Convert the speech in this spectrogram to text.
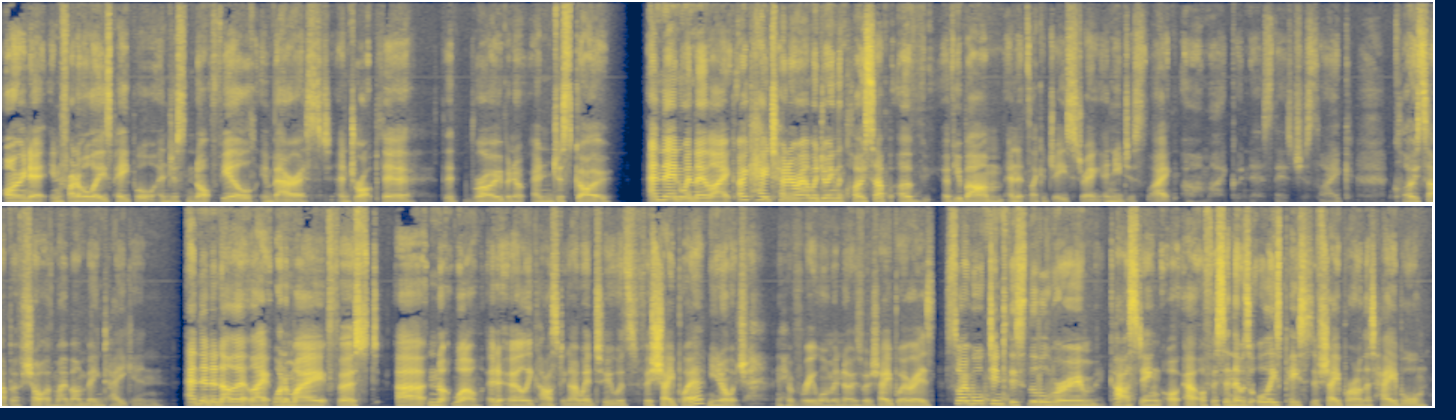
own it in front of all these people and just not feel embarrassed and drop the the robe and and just go. And then when they're like, okay, turn around, we're doing the close up of of your bum, and it's like a G string, and you're just like, oh my goodness, there's just like close up of shot of my bum being taken. And then another like one of my first uh not well, an early casting I went to was for shapewear, you know, which every woman knows what shapewear is. So I walked into this little room casting uh, office and there was all these pieces of shapewear on the table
